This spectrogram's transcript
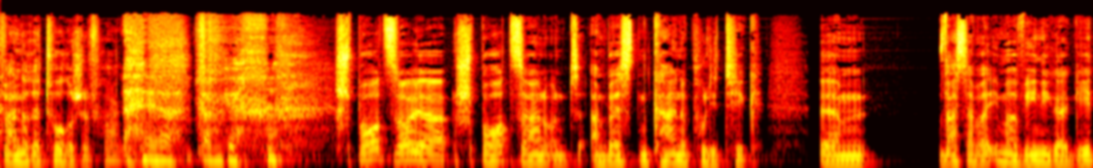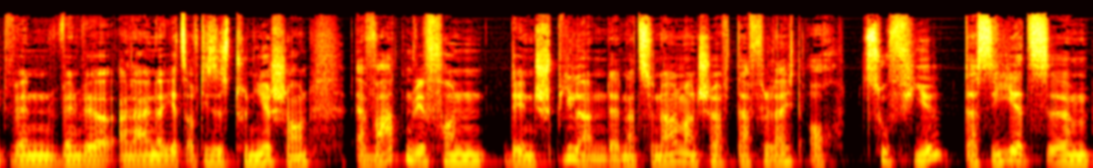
War eine rhetorische Frage. Ja, danke. Sport soll ja Sport sein und am besten keine Politik. Ähm, was aber immer weniger geht, wenn, wenn wir alleine jetzt auf dieses Turnier schauen. Erwarten wir von den Spielern der Nationalmannschaft da vielleicht auch zu viel, dass sie jetzt ähm,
